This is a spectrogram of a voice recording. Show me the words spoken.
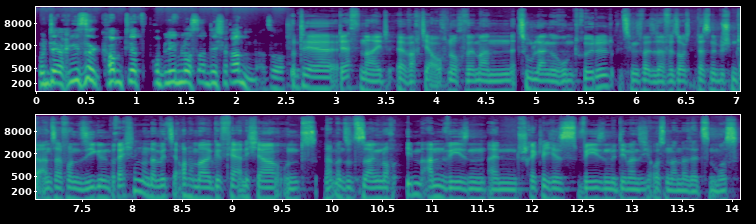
und der Riese kommt jetzt problemlos an dich ran. Also Und der Death Knight erwacht ja auch noch, wenn man zu lange rumtrödelt, beziehungsweise dafür sorgt, dass eine bestimmte Anzahl von Siegeln brechen. Und dann wird es ja auch nochmal gefährlicher und dann hat man sozusagen noch im Anwesen ein schreckliches Wesen, mit dem man sich auseinandersetzen muss.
